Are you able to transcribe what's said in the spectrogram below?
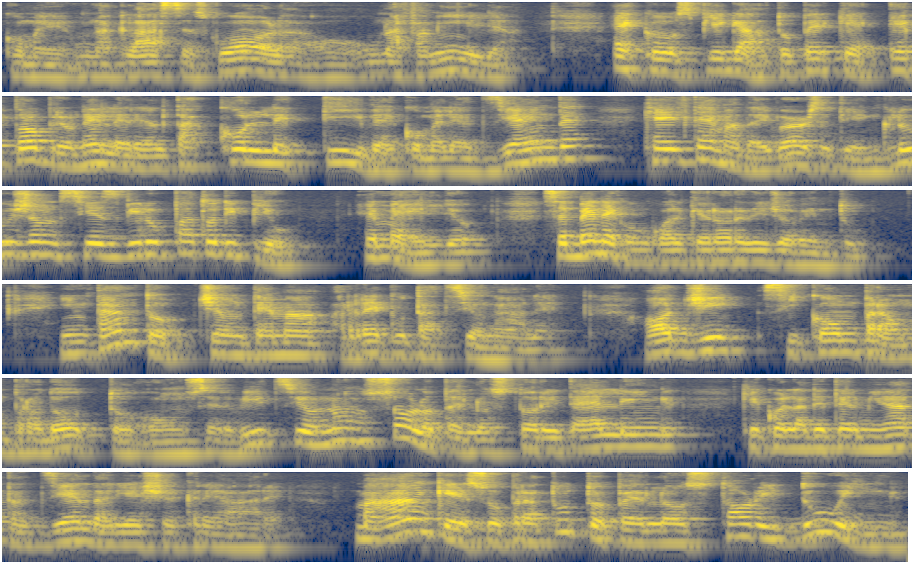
come una classe a scuola o una famiglia. Ecco spiegato perché è proprio nelle realtà collettive come le aziende che il tema diversity e inclusion si è sviluppato di più e meglio, sebbene con qualche errore di gioventù. Intanto c'è un tema reputazionale. Oggi si compra un prodotto o un servizio non solo per lo storytelling che quella determinata azienda riesce a creare, ma anche e soprattutto per lo story doing.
